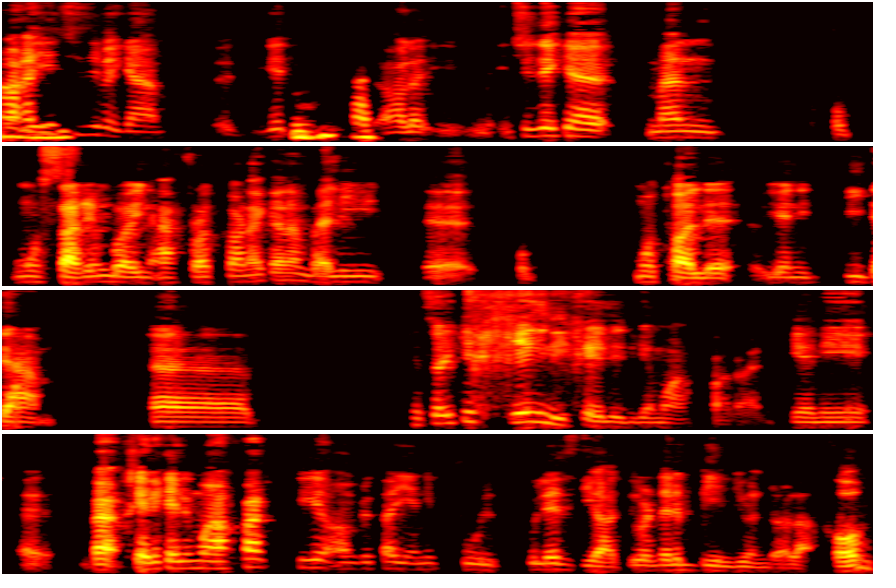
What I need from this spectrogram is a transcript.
فقط یه چیزی بگم. حالا چیزی که من خب مستقیم با این افراد کار نکردم ولی خب مطالعه یعنی دیدم. کسایی که خیلی خیلی دیگه موفقن. یعنی خیلی خیلی موفق توی آمریکا یعنی پول پول زیاد دور داره بیلیون دلار. خب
